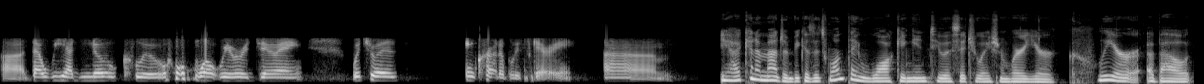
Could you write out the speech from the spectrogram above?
uh, that we had no clue what we were doing, which was incredibly scary. Um, yeah, I can imagine because it's one thing walking into a situation where you're clear about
